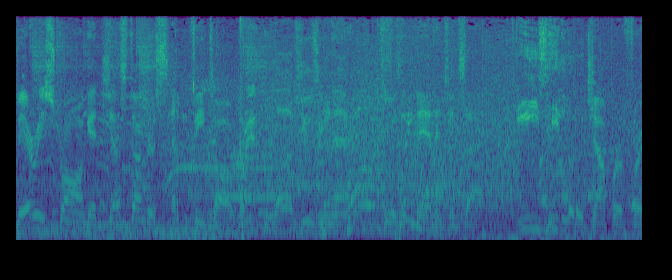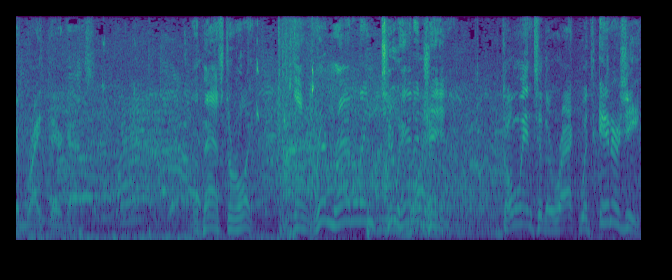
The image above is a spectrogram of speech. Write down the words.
very strong at just under seven feet tall. Grant loves using that to his advantage inside. Easy little jumper for him right there, guys. The pass to Roy. The rim rattling two-handed Roy. jam. Go into the rack with energy.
